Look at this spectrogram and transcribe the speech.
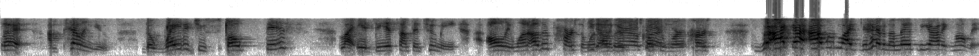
But i'm telling you the way that you spoke this like it did something to me. Only one other person one other spoken word person. But i got i was like having a lesbianic moment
